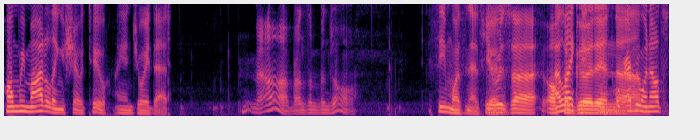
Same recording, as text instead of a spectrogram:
home remodeling show too. I enjoyed that. Ah, Bronson Pinchot. The theme wasn't as He good. was uh, also good it, in everyone um, else.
